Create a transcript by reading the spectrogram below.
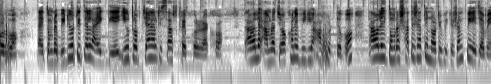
করব। তাই তোমরা ভিডিওটিতে লাইক দিয়ে ইউটিউব চ্যানেলটি সাবস্ক্রাইব করে রাখো। তাহলে আমরা যখনই ভিডিও আপলোড দেব, তাহলেই তোমরা সাথে সাথে নোটিফিকেশন পেয়ে যাবে।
